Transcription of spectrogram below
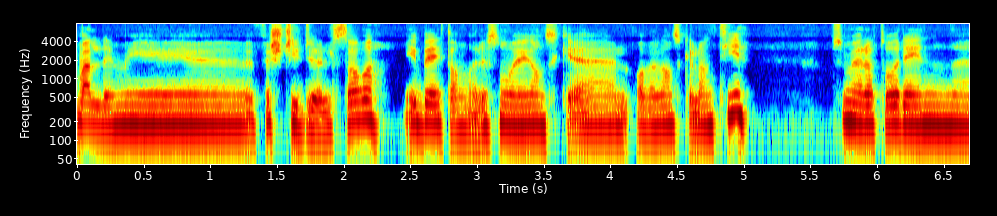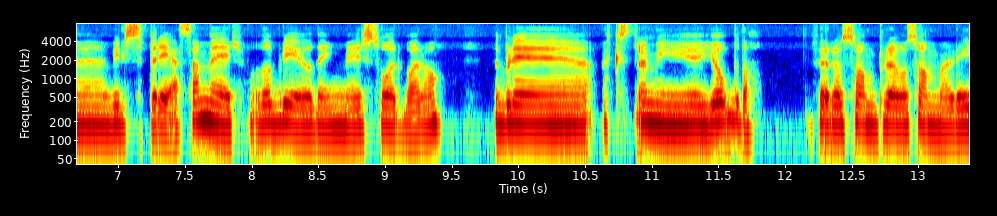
veldig mye forstyrrelser da, i beitene våre nå i ganske, over ganske lang tid. Som gjør at rein eh, vil spre seg mer, og da blir jo den mer sårbar òg. Det blir ekstra mye jobb da, for å sam prøve å samle de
